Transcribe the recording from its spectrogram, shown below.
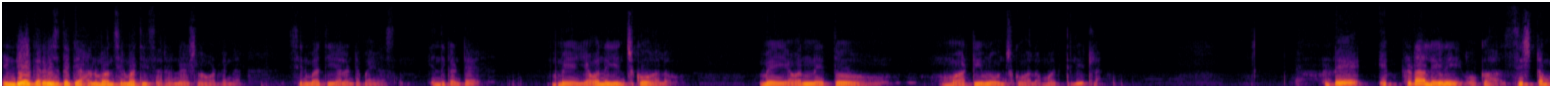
ఇండియా గర్వించ దగ్గర హనుమాన్ సినిమా తీశారు. National award winner. సినిమా తీయాలంటే భయం వేస్తుంది ఎందుకంటే మేము ఎవరిని ఎంచుకోవాలో మేము ఎవరినితో మా టీంలో ఉంచుకోవాలో మాకు తెలియట్లా. అంటే ఎక్కడా లేని ఒక సిస్టమ్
